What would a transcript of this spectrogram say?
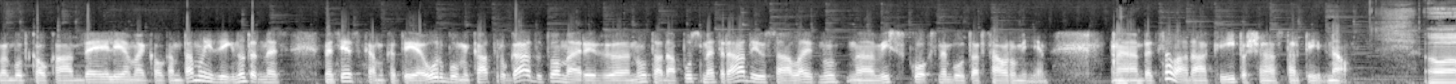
varbūt kaut kādam dēļiem vai kaut kam tam līdzīgam, nu, tad mēs, mēs iesakām, ka tie urbumi katru gadu tomēr ir nu, tādā pusmetra rādījusā, lai nu, viss koks nebūtu ar caurumiņiem. Uh, bet savādāk īpaša starpība nav. Uh,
